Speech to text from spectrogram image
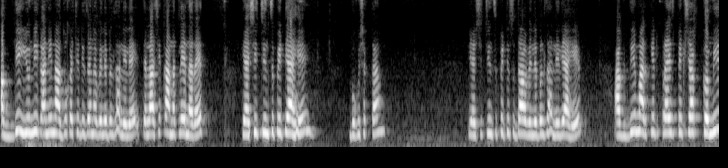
अगदी युनिक आणि नाजूक अशी डिझाईन अवेलेबल झालेले आहे. त्याला असे कानातले येणार आहेत. ही अशी चिंचपेटी आहे. बघू शकता. ही अशी चिंचपेटीसुद्धा अवेलेबल झालेली आहे. अगदी मार्केट प्राईसपेक्षा कमी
